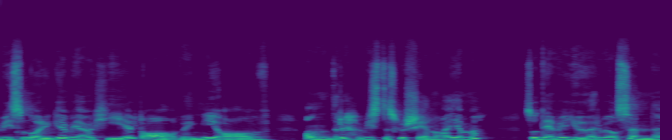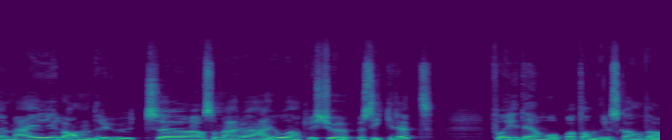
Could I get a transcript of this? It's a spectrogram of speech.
vi som Norge vi er jo helt avhengig av andre hvis det skulle skje noe her hjemme. Så det vi gjør ved å sende meg eller andre ut, som er, er, jo at vi kjøper sikkerhet for i det håpet at andre skal da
